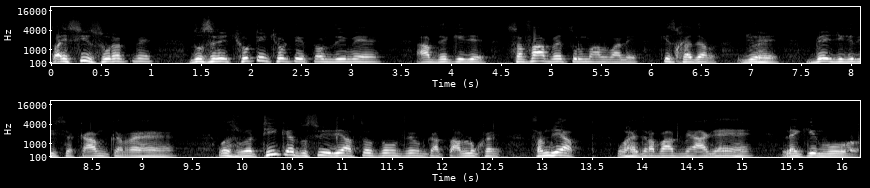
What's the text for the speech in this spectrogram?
तो ऐसी सूरत में दूसरे छोटी छोटी तंजीमें हैं। आप देख लीजिए सफ़ा बैतुलमाल वाले किस कदर जो है बेजिगरी से काम कर रहे हैं। वो ठीक है, दूसरी रियासतों से उनका ताल्लुक़ है। समझे आप, वो हैदराबाद में आ गए हैं। लेकिन वो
